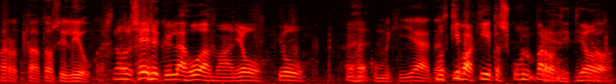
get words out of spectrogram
Varoittaa tosi liukasta. No se kyllä huomaan, joo, joo. Kumminkin jäätä. Mutta kiva, kiitos kun varoitit, joo. joo.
